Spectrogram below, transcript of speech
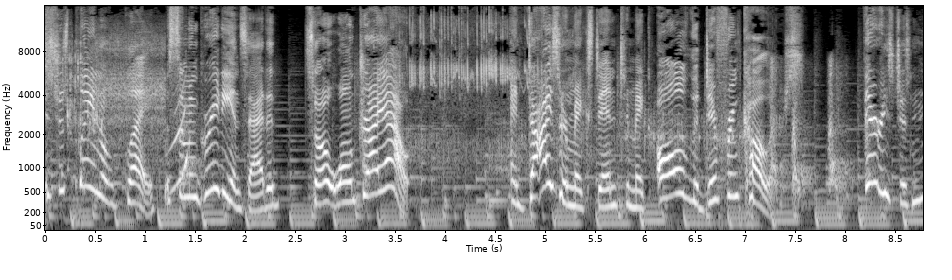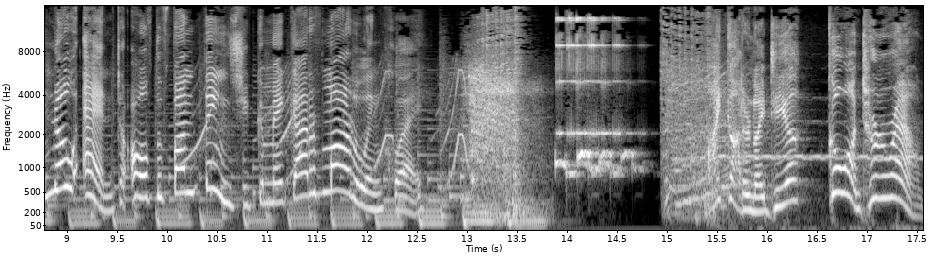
is just plain old clay with some ingredients added so it won't dry out. And dyes are mixed in to make all the different colors. There is just no end to all of the fun things you can make out of modeling clay. I got an idea. Go on, turn around.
